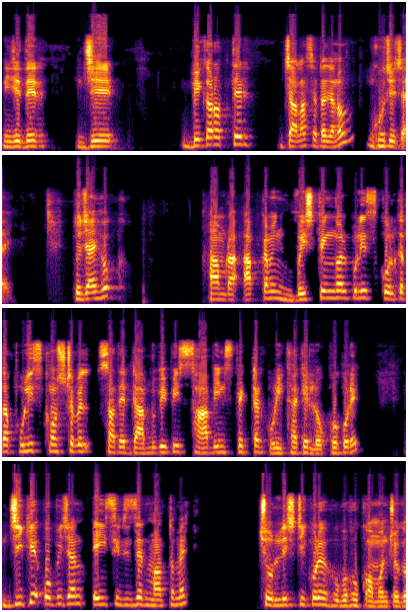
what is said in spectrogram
নিজেদের যে বেকারত্বের জ্বালা, সেটা যেন ঘুচে যায়। তো যাই হোক, আমরা upcoming West Bengal police Kolkata police constable সাথে ডাব্লিউবিপি সাব ইন্সপেক্টর পরীক্ষাকে লক্ষ্য করে জিকে অভিযান এই সিরিজের মাধ্যমে চল্লিশটি করে হুবহু কমনযোগ্য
